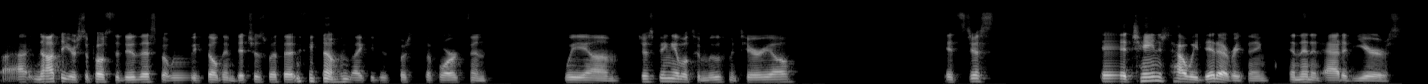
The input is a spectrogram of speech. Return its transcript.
Uh, not that you're supposed to do this, but we, we filled in ditches with it. You know, like you just push the forks, and we um, just being able to move material. It's just it, changed how we did everything, and then it added years,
